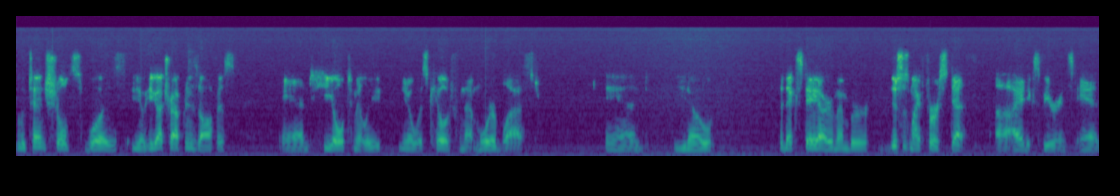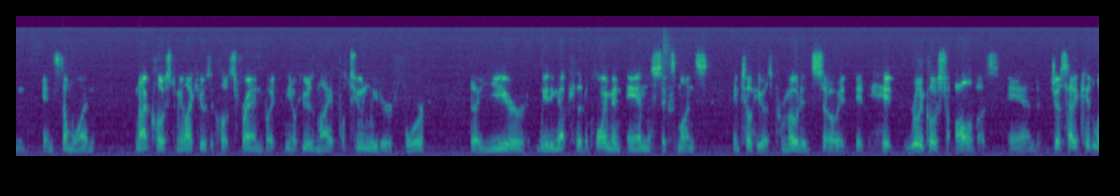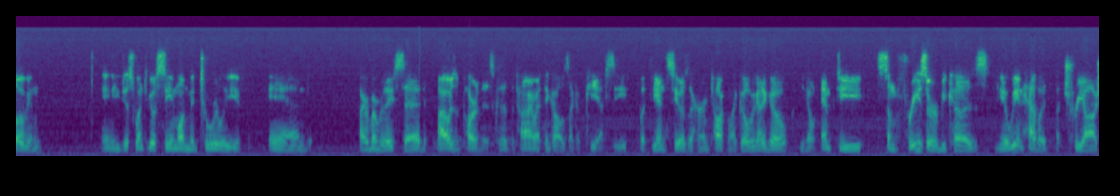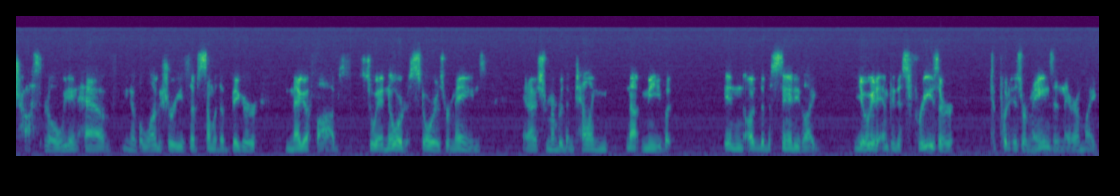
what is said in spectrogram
Lieutenant Schultz was, you know, he got trapped in his office, and he ultimately, you know, was killed from that mortar blast. And you know, the next day I remember this was my first death uh, I had experienced, and and someone not close to me like he was a close friend, but you know, he was my platoon leader for the year leading up to the deployment and the six months until he was promoted. So it, it hit really close to all of us. And just had a kid, Logan, and he just went to go see him on mid tour leave. And I remember they said I wasn't part of this because at the time I think I was like a PFC, but the NCOs I heard him talking like, oh, we got to go, you know, empty some freezer because you know we didn't have a, a triage hospital, we didn't have you know the luxuries of some of the bigger mega fobs, so we had nowhere to store his remains. And I just remember them telling, not me, but in uh, the vicinity, like, yo, we got to empty this freezer to put his remains in there. I'm like,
